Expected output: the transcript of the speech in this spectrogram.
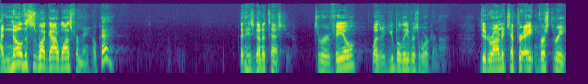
I know this is what God wants for me. Okay. Then he's going to test you to reveal whether you believe his word or not. Deuteronomy chapter 8 and verse 3.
